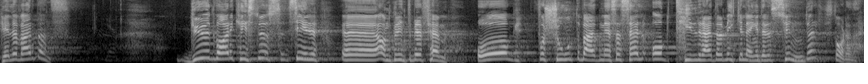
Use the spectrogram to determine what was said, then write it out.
Hele verdens. Gud var i Kristus, sier eh, 2. Korinterbrev 5, og forsonte verden med seg selv og tilregner dem ikke lenger deres synder, står det der.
